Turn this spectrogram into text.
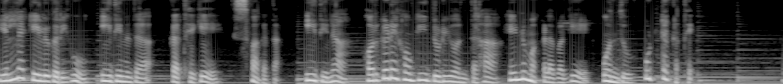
ಎಲ್ಲ ಕೇಳುಗರಿಗೂ ಈ ದಿನದ ಕಥೆಗೆ ಸ್ವಾಗತ. ಈ ದಿನ ಹೊರಗಡೆ ಹೋಗಿ ದುಡಿಯುವಂತಹ ಹೆಣ್ಣು ಮಕ್ಕಳ ಬಗ್ಗೆ ಒಂದು ಪುಟ್ಟ ಕಥೆ.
